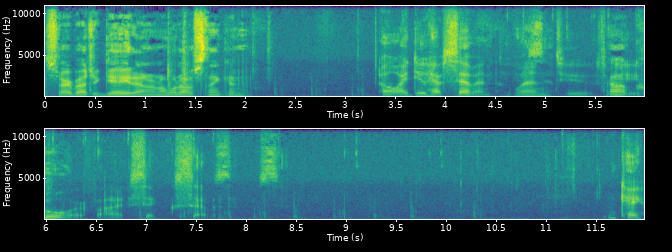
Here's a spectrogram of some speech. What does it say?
Sorry about your gate. I don't know what I was thinking. Oh, I do have seven. One, two, oh, three, Oh, cool. four, five, six, seven. Okay.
